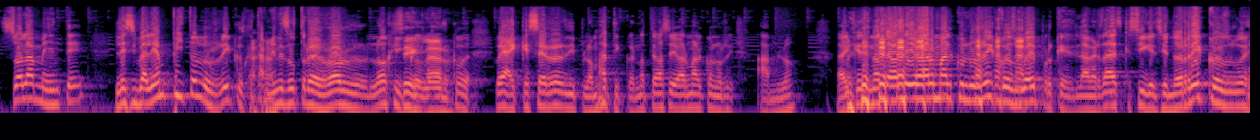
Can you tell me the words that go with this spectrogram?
solamente les valían pito los ricos, que Ajá. también es otro error lógico. Sí, güey. claro. Es como, güey, hay que ser diplomático, no te vas a llevar mal con los ricos. AMLO. Hay que, no te vas a llevar mal con los ricos, güey, porque la verdad es que siguen siendo ricos, güey.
